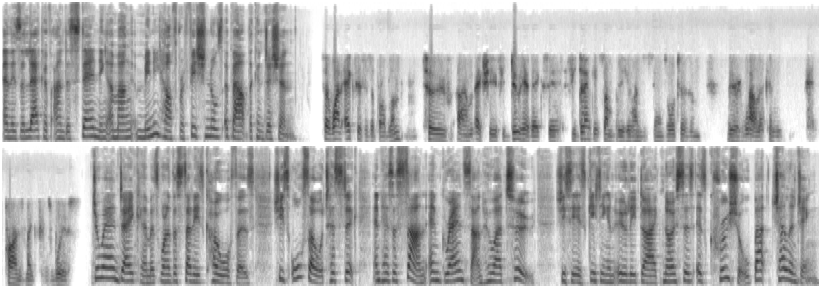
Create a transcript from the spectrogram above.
and there's a lack of understanding among many health professionals about the condition. So, one, access is a problem. Two, um, actually, if you do have access, if you don't get somebody who understands autism very well, it can at times make things worse. Joanne Dacombe is one of the study's co-authors. She's also autistic and has a son and grandson who are too. She says getting an early diagnosis is crucial but challenging.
